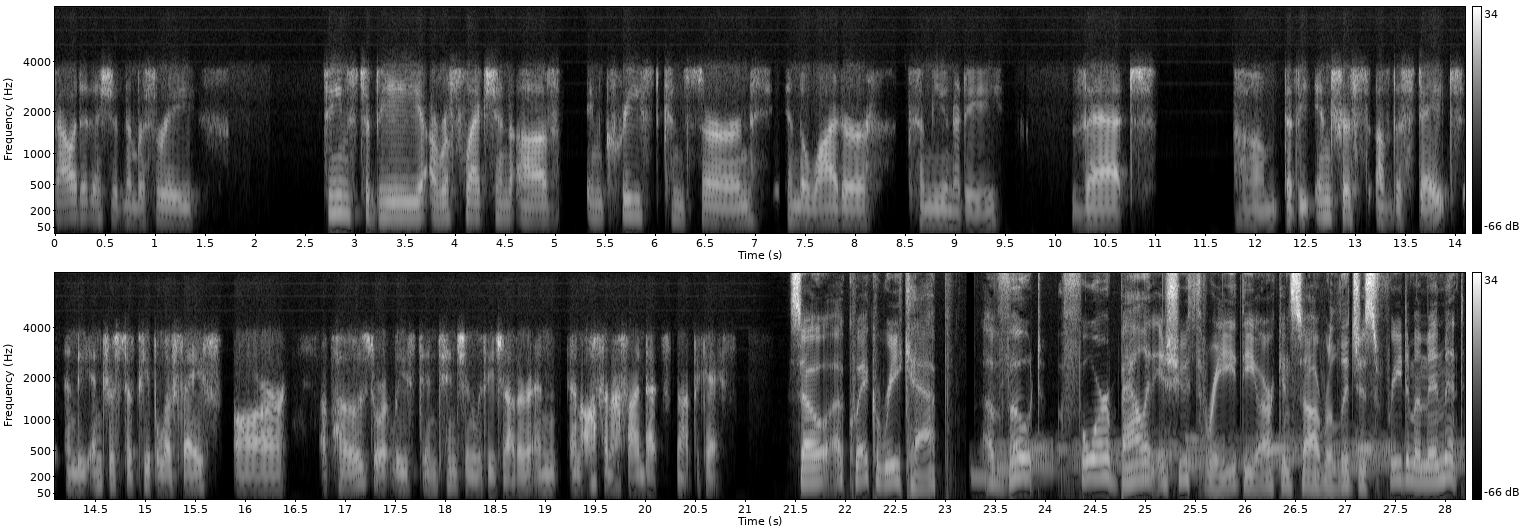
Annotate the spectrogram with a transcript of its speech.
Ballot initiative number three seems to be a reflection of increased concern in the wider community that um, that the interests of the state and the interests of people of faith are opposed or at least in tension with each other, and and often I find that's not the case. So, a quick recap a vote for ballot issue 3, the Arkansas Religious Freedom Amendment,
